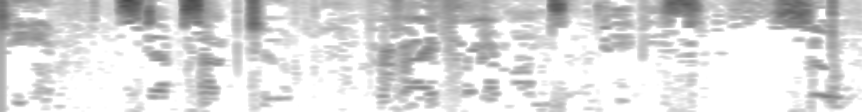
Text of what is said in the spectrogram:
team steps up to provide for our moms and the babies. So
